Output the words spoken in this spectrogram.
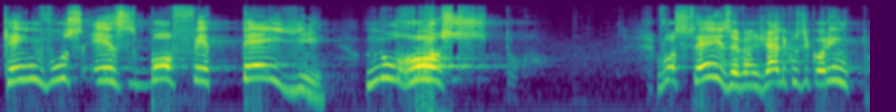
quem vos esbofeteie no rosto. Vocês, evangélicos de Corinto,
